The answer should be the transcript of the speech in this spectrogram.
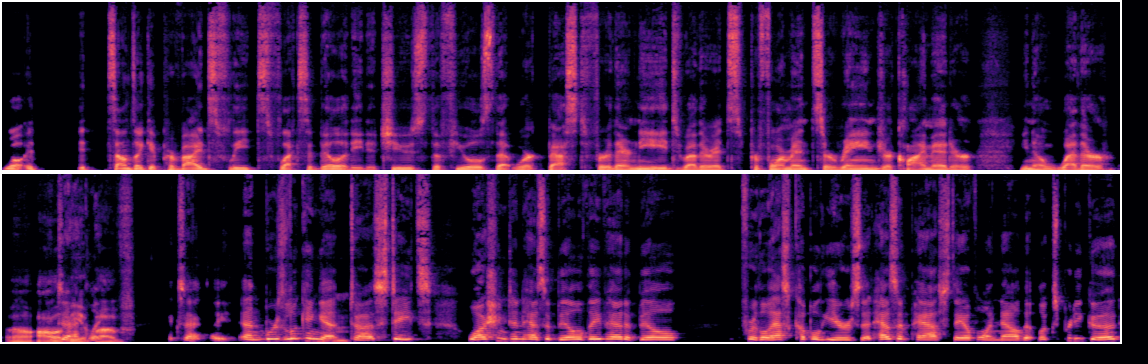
well, it it sounds like it provides fleets flexibility to choose the fuels that work best for their needs, whether it's performance or range or climate or you know weather, uh, all exactly. of the above. Exactly, and we're looking mm-hmm. at uh, states. Washington has a bill; they've had a bill for the last couple years that hasn't passed. They have one now that looks pretty good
